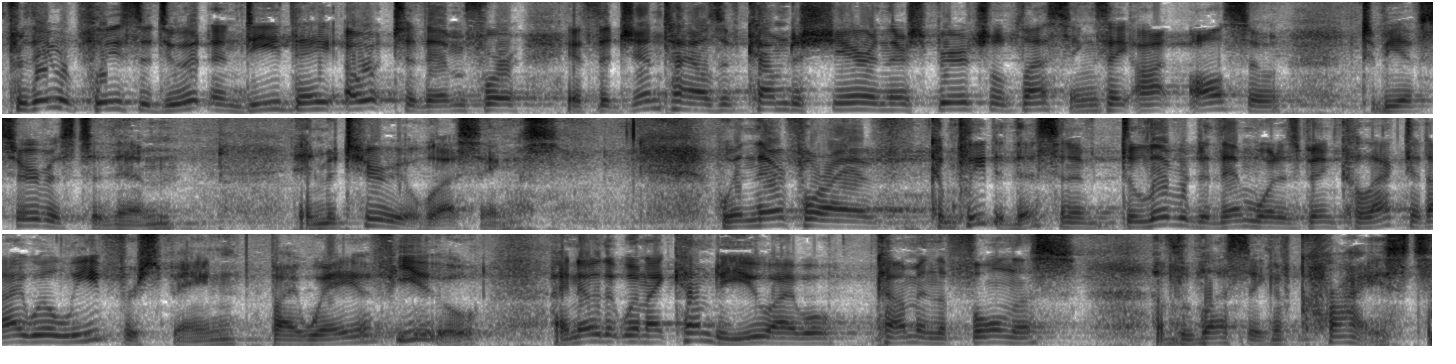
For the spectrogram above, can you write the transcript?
For they were pleased to do it, indeed they owe it to them. For if the Gentiles have come to share in their spiritual blessings, they ought also to be of service to them in material blessings. When therefore I have completed this and have delivered to them what has been collected, I will leave for Spain by way of you. I know that when I come to you, I will come in the fullness of the blessing of Christ.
